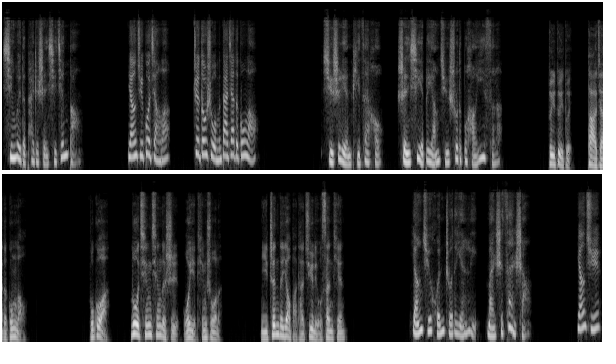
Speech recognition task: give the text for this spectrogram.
欣慰的拍着沈西肩膀。杨局过奖了，这都是我们大家的功劳。许是脸皮再厚，沈西也被杨局说的不好意思了。对对对，大家的功劳。不过啊，洛青青的事我也听说了，你真的要把她拘留三天？杨局浑浊的眼里满是赞赏。杨局，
